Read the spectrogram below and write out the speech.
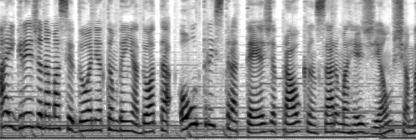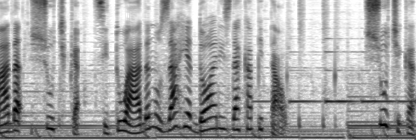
A igreja na Macedônia também adota outra estratégia para alcançar uma região chamada Chútica, situada nos arredores da capital. Chútica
